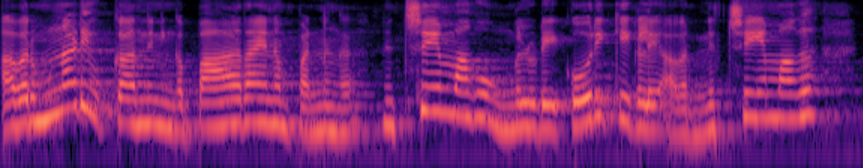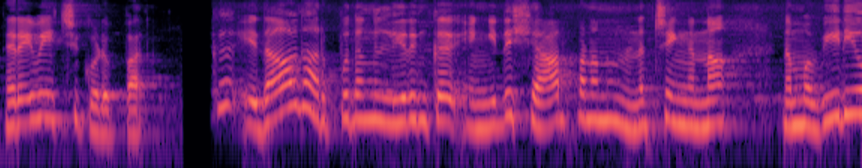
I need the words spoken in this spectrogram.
அவர் முன்னாடி உட்கார்ந்து நீங்கள் பாராயணம் பண்ணுங்கள் நிச்சயமாக உங்களுடைய கோரிக்கைகளை அவர் நிச்சயமாக நிறைவேற்றி கொடுப்பார். உங்களுக்கு ஏதாவது அற்புதங்கள் இருக்கு எங்கிட்ட ஷேர் பண்ணணும்னு நினச்சிங்கன்னா நம்ம வீடியோ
